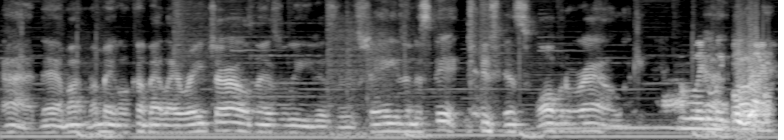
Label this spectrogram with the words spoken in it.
God damn, my, my man gonna come back like Ray Charles next week, just the shades and the stick, just walking around. Like, I'm legally blind.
